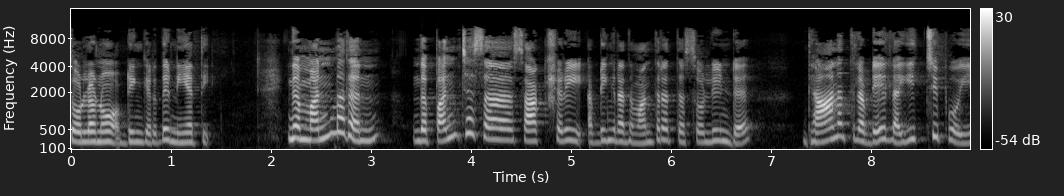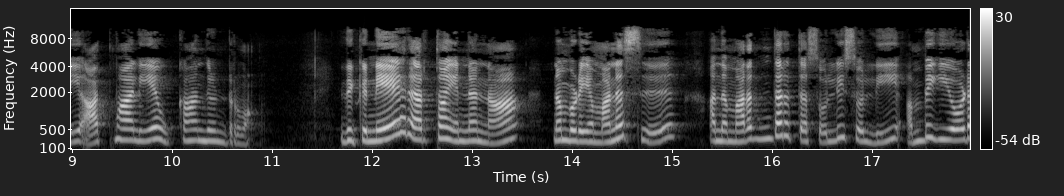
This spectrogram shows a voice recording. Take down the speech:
சொல்லணும் அப்படிங்கிறது நியத்தி. இந்த மன்மதன் இந்த பஞ்ச சாட்சரி அப்படிங்கிற அந்த மந்திரத்தை சொல்லிண்டு தியானத்தில் அப்படியே லயிச்சு போய் ஆத்மாலேயே உட்கார்ந்துருவான் இதுக்கு நேர் அர்த்தம் என்னன்னா நம்முடைய மனசு அந்த மரந்தரத்தை சொல்லி சொல்லி அம்பிகையோட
